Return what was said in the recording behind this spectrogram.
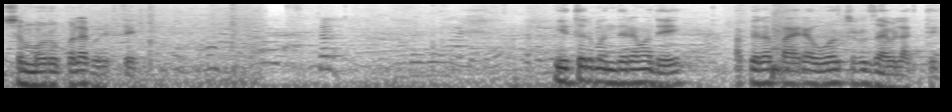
शंभर रुपयाला भेटते. इतर मंदिरामध्ये आपल्याला पायऱ्या वर चढत जावे लागते.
